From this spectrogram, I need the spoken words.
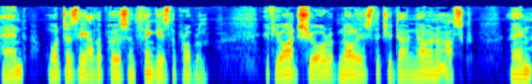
And what does the other person think is the problem? If you aren't sure, acknowledge that you don't know and ask. Then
